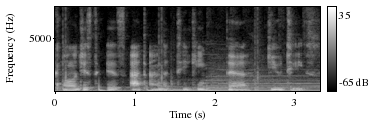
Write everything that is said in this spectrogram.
technologist is at undertaking their duties.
